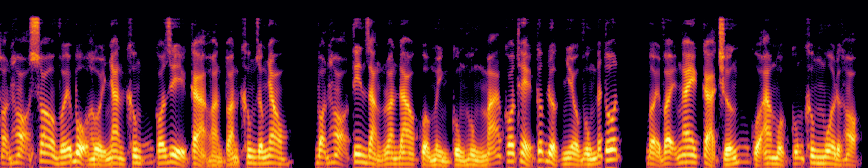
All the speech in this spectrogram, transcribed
bọn họ so với bộ hồi nhan không có gì cả hoàn toàn không giống nhau, bọn họ tin rằng loan đao của mình cùng hùng mã có thể cướp được nhiều vùng đất tốt, bởi vậy ngay cả trướng của a một cũng không mua được họ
